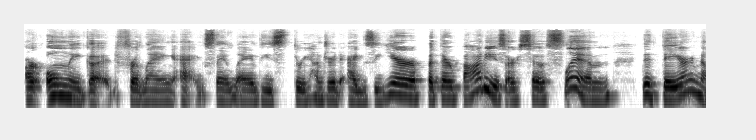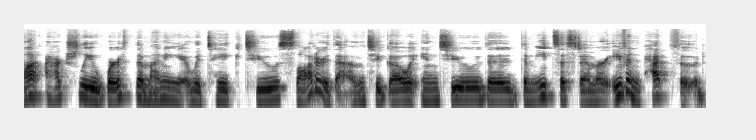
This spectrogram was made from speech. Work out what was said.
are only good for laying eggs. They lay these 300 eggs a year, but their bodies are so slim that they are not actually worth the money it would take to slaughter them to go into the, the meat system or even pet food.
